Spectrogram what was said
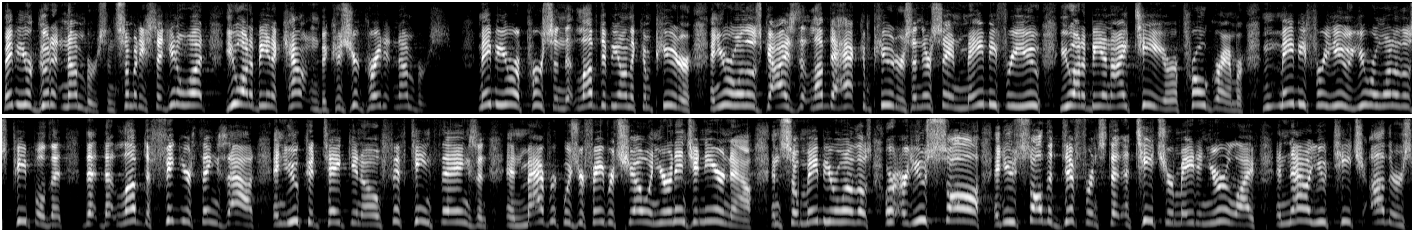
Maybe you're good at numbers, and somebody said, you know what? You ought to be an accountant because you're great at numbers. Maybe you're a person that loved to be on the computer and you're one of those guys that love to hack computers and they're saying maybe for you, you ought to be an IT or a programmer. Maybe for you, you were one of those people that, that, that to figure things out and you could take, you know, 15 things and, and Maverick was your favorite show and you're an engineer now. And so maybe you're one of those, or, or you saw and you saw the difference that a teacher made in your life and now you teach others.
